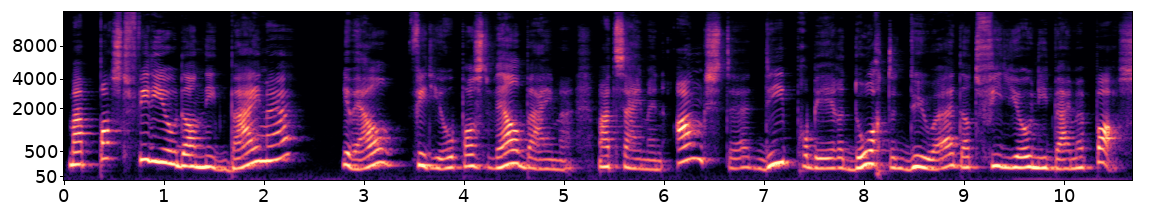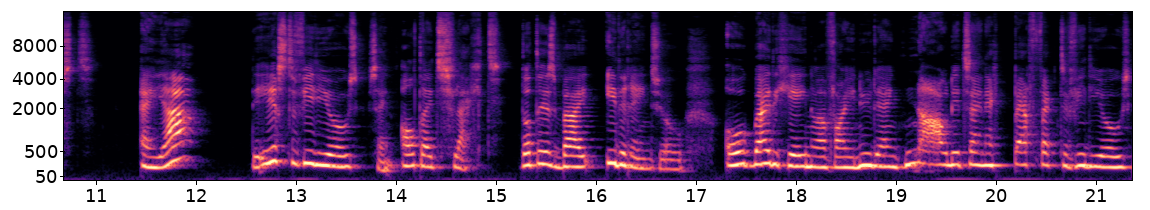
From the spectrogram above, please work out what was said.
Maar past video dan niet bij me? Jawel, video past wel bij me. Maar het zijn mijn angsten die proberen door te duwen dat video niet bij me past. En ja, de eerste video's zijn altijd slecht. Dat is bij iedereen zo. Ook bij degene waarvan je nu denkt: Nou, dit zijn echt perfecte video's.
